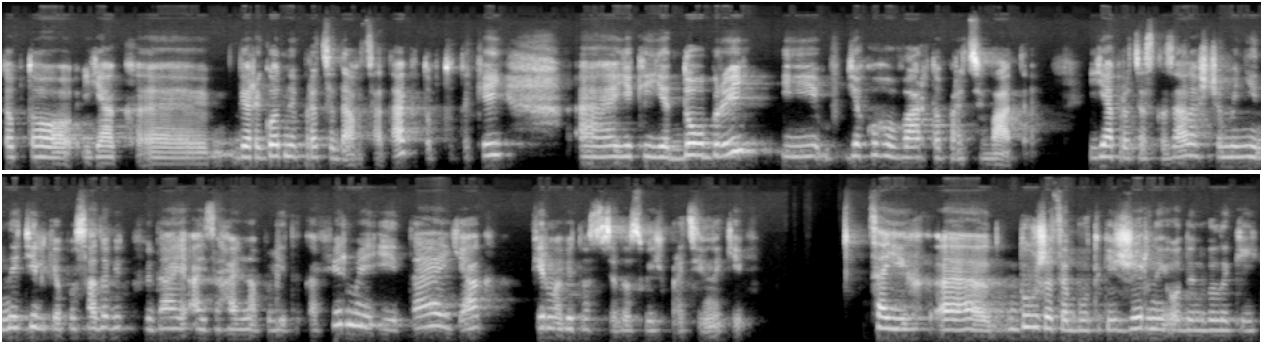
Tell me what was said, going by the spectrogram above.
Тобто, як е, віригодний працедавця, так? тобто такий, е, який є добрий і в якого варто працювати. Я про це сказала, що мені не тільки посада відповідає, а й загальна політика фірми і те, як фірма відноситься до своїх працівників. Це їх е, дуже це був такий жирний один великий,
